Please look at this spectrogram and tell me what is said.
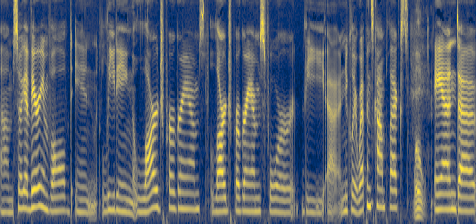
Um, so I got very involved in leading large programs, large programs for the uh, nuclear weapons complex. Whoa. And uh,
